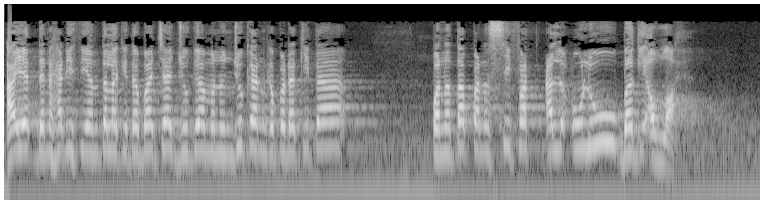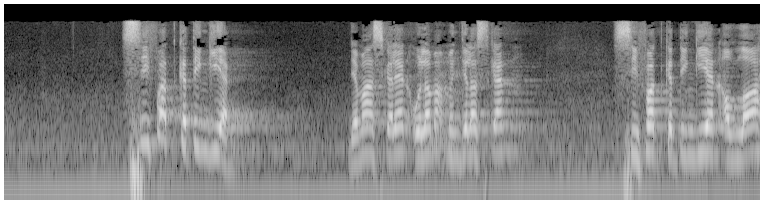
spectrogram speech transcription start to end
ayat dan hadis yang telah kita baca juga menunjukkan kepada kita penetapan sifat al-ulu bagi Allah. Sifat ketinggian. Jemaah sekalian, ulama menjelaskan sifat ketinggian Allah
